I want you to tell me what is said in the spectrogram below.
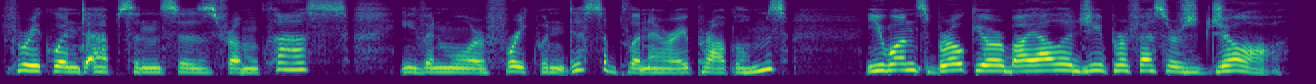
Frequent absences from class, even more frequent disciplinary problems. You once broke your biology professor's jaw.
